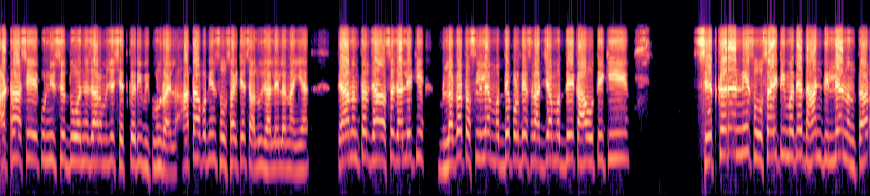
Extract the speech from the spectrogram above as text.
अठराशे एकोणीसशे दोन हजार म्हणजे शेतकरी विकून राहिला. आतापर्यंत सोसायट्या चालू झालेल्या नाही आहेत त्यानंतर असं झाले की लगत असलेल्या मध्य प्रदेश राज्यामध्ये काय होते की शेतकऱ्यांनी सोसायटीमध्ये धान दिल्यानंतर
